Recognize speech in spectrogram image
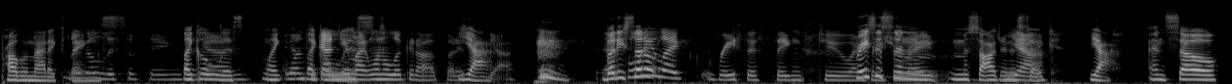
problematic Like things. a list of things. Like a list, like Once like again, you might want to look it up, but it's, Yeah. yeah. But he said like racist things too. I'm racist sure, and right? misogynistic. Yeah. yeah, And so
